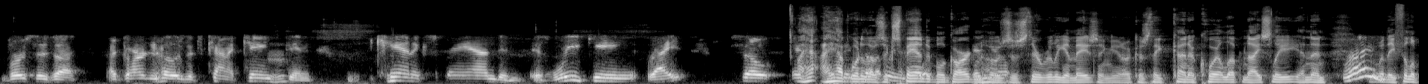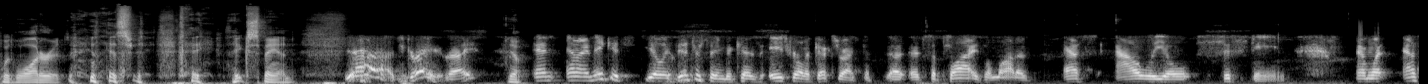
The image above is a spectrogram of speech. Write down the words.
versus a, a garden hose that's kind of kinked mm-hmm. and can't expand and is leaking, right? So I, ha- I, have one of those expandable garden and, hoses. Know, They're really amazing, you know, because they kind of coil up nicely, and then right. when they fill up with water, it, it's, they expand. Yeah, it's great, right? Yeah. And and I think it's you know it's interesting because aged garlic extract uh, it supplies a lot of S allyl cysteine, and what S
